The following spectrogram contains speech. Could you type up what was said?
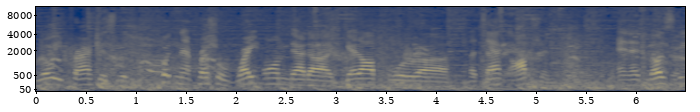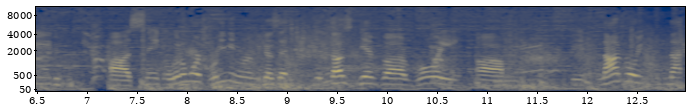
really practiced with putting that pressure right on that uh, get up or uh, attack option. And it does lead uh, Snake a little more breathing room because it, it does give uh, Roy, um, the, not really, not,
